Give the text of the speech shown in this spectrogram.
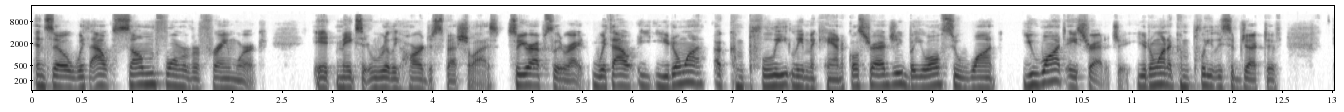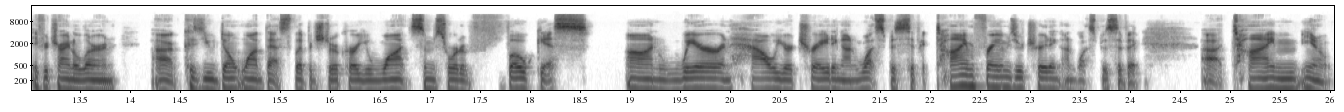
And so without some form of a framework, it makes it really hard to specialize. So you're absolutely right. Without you don't want a completely mechanical strategy, but you also want you want a strategy. You don't want it completely subjective if you're trying to learn because uh, you don't want that slippage to occur. You want some sort of focus on where and how you're trading, on what specific time frames you're trading, on what specific uh, time, you know,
